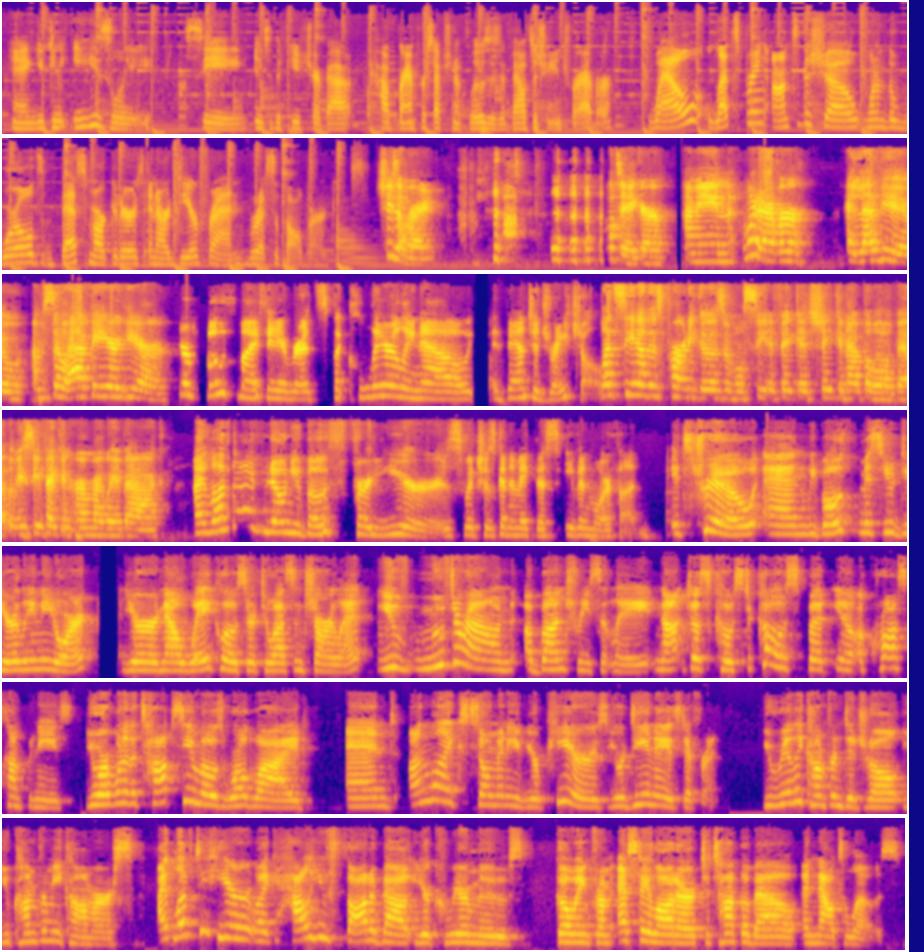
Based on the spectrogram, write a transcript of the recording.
And you can easily see into the future about how brand perception of Lowe's is about to change forever. Well, let's bring onto the show one of the world's best marketers and our dear friend, Marissa Thalberg. She's all right. I'll take her. I mean, whatever. I love you. I'm so happy you're here. You're both my favorites, but clearly now advantage Rachel. Let's see how this party goes and we'll see if it gets shaken up a little bit. Let me see if I can earn my way back. I love that I've known you both for years, which is going to make this even more fun. It's true. And we both miss you dearly in New York. You're now way closer to us in Charlotte. You've moved around a bunch recently, not just coast to coast, but you know, across companies. You're one of the top CMOs worldwide, and unlike so many of your peers, your DNA is different. You really come from digital, you come from e-commerce I'd love to hear like how you thought about your career moves going from Estee Lauder to Taco Bell and now to Lowe's.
